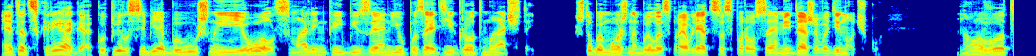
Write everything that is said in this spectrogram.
Этот скряга купил себе бэушный иол с маленькой бизанью позади грот мачты, чтобы можно было справляться с парусами даже в одиночку. Но вот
